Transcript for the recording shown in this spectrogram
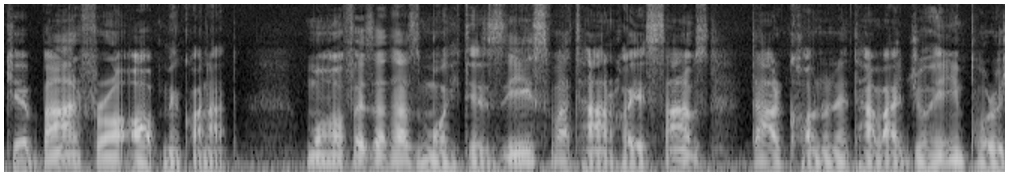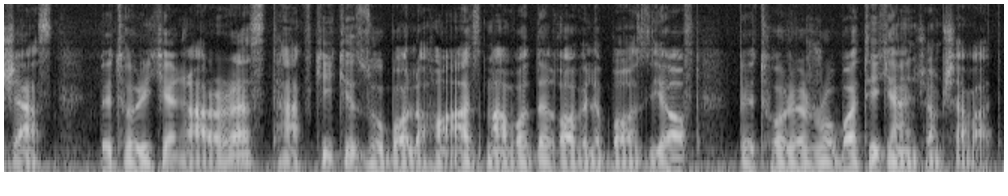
که برف را آب می کند. محافظت از محیط زیست و طرحهای سبز در کانون توجه این پروژه است به طوری که قرار است تفکیک زباله ها از مواد قابل بازیافت به طور رباتیک انجام شود.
